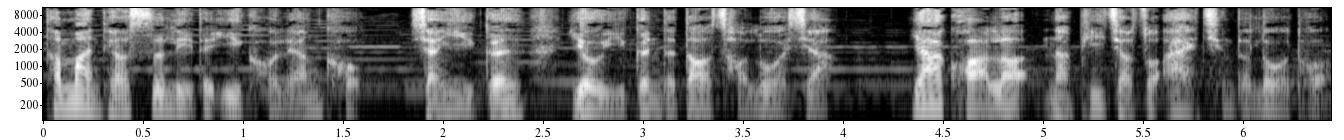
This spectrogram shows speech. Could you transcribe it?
他慢条斯理的一口两口，像一根又一根的稻草落下，压垮了那匹叫做爱情的骆驼。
